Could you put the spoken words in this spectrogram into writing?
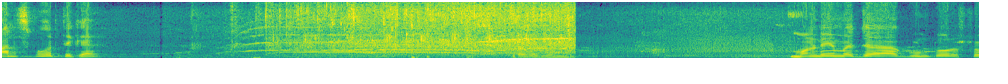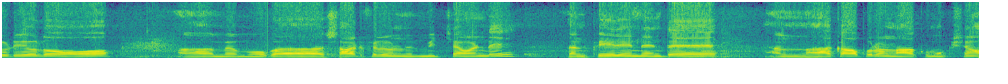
మనస్ఫూర్తిగా. మొన్న ఈ మధ్య గుంటూరు స్టూడియోలో మేము ఒక షార్ట్ ఫిల్మ్ నిర్మించామండి. దాని పేరు ఏంటంటే నా కాపురం నాకు ముఖ్యం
